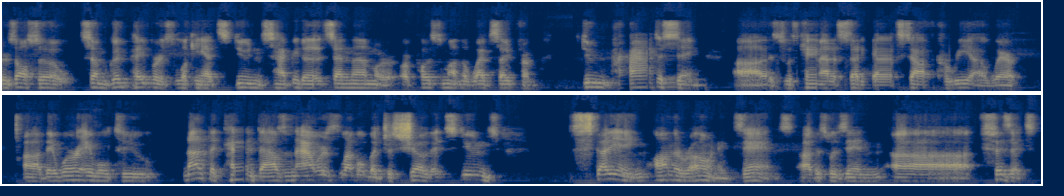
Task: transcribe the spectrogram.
There's also some good papers looking at students, happy to send them or, or post them on the website from student practicing. Uh, this was came out of a study out of South Korea, where uh, they were able to not at the 10,000 hours level, but just show that students studying on their own exams. Uh, this was in uh, physics.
